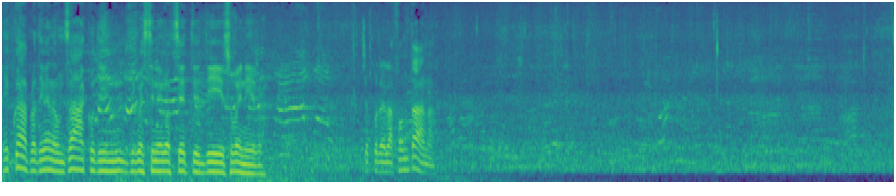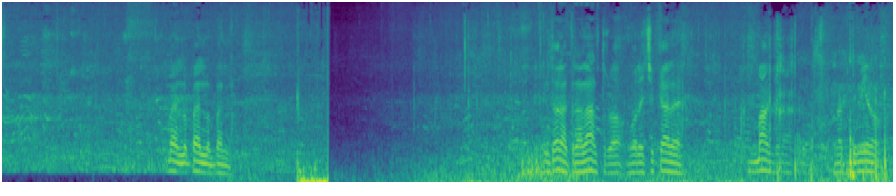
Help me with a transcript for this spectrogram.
e qua praticamente un sacco di, di questi negozietti di souvenir. C'è pure la fontana. Bello bello bello. Ora tra l'altro vorrei cercare un bancomat un attimino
